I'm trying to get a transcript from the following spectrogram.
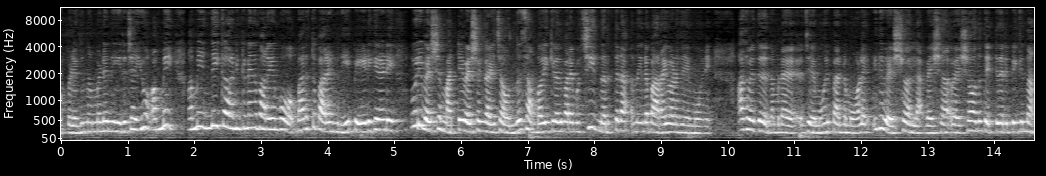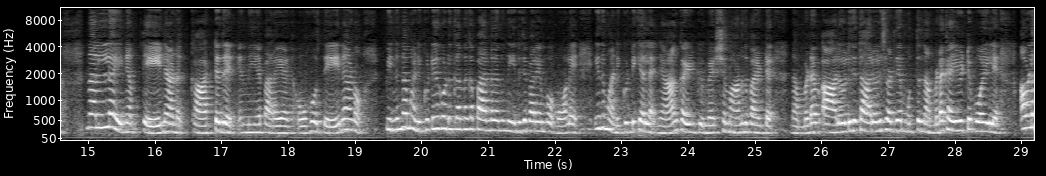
അപ്പോഴേക്കും നമ്മുടെ നീരജ് അയ്യോ അമ്മേ അമ്മ എന്തേ കാണിക്കണേന്ന് പറയുമ്പോൾ ഭരത്ത് പറയണ്ട നീ പേടിക്കണേ ഒരു വിഷം മറ്റേ വിഷം കഴിച്ചാൽ ഒന്നും സംഭവിക്കില്ലെന്ന് പറയുമ്പോൾ ചീ നിർത്തട എന്നിങ്ങനെ പറയുവാണ് ജയമോഹനെ. ആ സമയത്ത് നമ്മുടെ ജയമോഹൻ പറഞ്ഞ മോളെ ഇത് വിഷമല്ല. വിഷ വിഷമെന്ന് തെറ്റിദ്ധരിപ്പിക്കുന്ന നല്ല ഇനം തേനാണ് കാട്ടുതേൻ എന്നിങ്ങനെ പറയാണ്. ഓഹോ തേനാണോ? പിന്നെന്താ മണിക്കുട്ടിക്ക് കൊടുക്കാന്നൊക്കെ പറഞ്ഞതെന്ന് നീരജ് പറയുമ്പോൾ മോളെ ഇത് മണിക്കുട്ടിക്കല്ല ഞാൻ കഴിക്കും വിഷമാണെന്ന് പറഞ്ഞിട്ട് നമ്മുടെ ആലോചിച്ച് ആലോചിച്ച് നടത്തിയ മുത്ത് നമ്മുടെ കൈവിട്ട് പോയില്ലേ? അവളെ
